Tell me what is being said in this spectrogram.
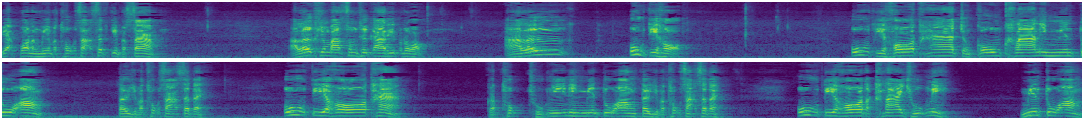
ពាក់ព័ន្ធនឹងមានវត្ថុស័ក្តិសិទ្ធិគេប្រសាបឥឡូវខ្ញុំបាទសូមធ្វើការរៀបរាប់ឥឡូវឧទាហរណ៍ឧទាហរណ៍ថាចង្គមខ្លានេះមានតួអង្គទៅជាវត្ថុស័ក្តិសិទ្ធិឯឧទាហរណ៍ថា កធុកជ្រូកញីនេះមានតួអង្គទៅជាវត្ថុស័ក្តិសិទ្ធិឯឧទាហរណ៍ថាខ្នាយជ្រូកនេះមានតួអង្គ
